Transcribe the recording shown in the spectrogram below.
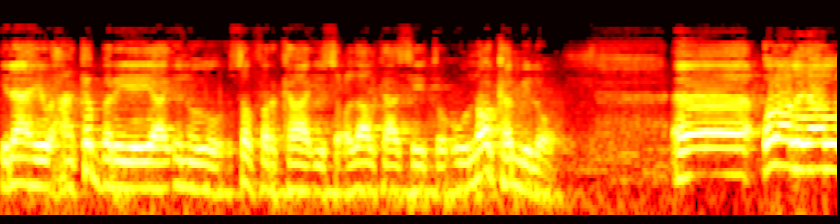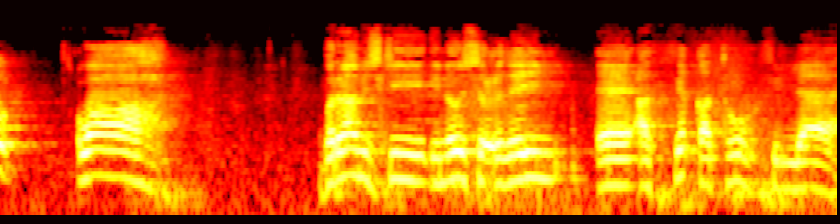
ilaahay waxaan ka baryayaa inuu safarka iyo socdaalkaasito uu noo kamilo walaalayaal waa barnaamijkii inoo socday ee athiqatu fi llah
